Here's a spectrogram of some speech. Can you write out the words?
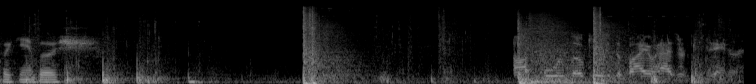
Quick ambush. Op 4 located the biohazard container.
